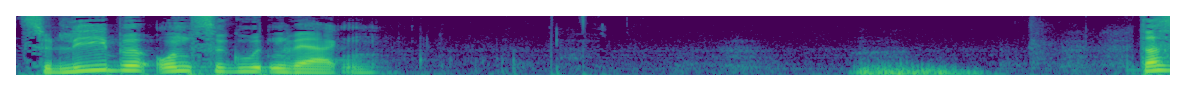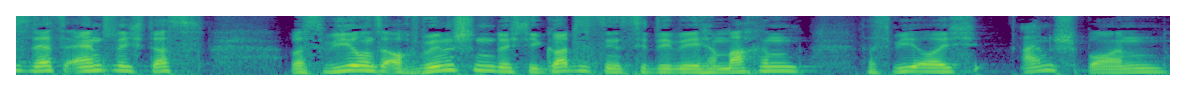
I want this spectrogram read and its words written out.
zu Liebe und zu guten Werken. Das ist letztendlich das, was wir uns auch wünschen durch die Gottesdienste, die wir hier machen, dass wir euch anspornen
